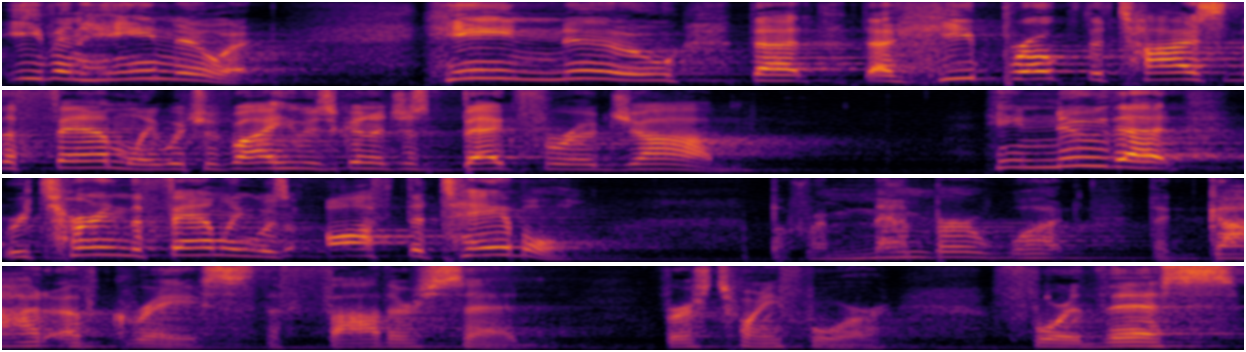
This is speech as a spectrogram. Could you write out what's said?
Even he knew it. He knew that, that he broke the ties of the family, which is why he was going to just beg for a job. He knew that returning the family was off the table. But remember what the God of grace, the Father, said. Verse 24 For this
